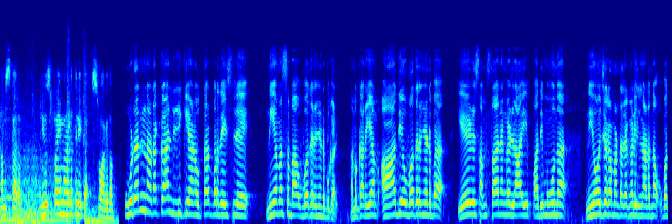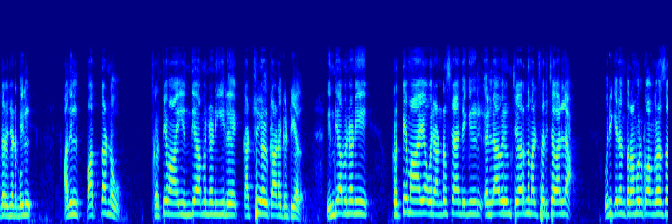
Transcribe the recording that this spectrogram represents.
നമസ്കാരം. ന്യൂസ് പ്രൈം മലയാളത്തിലേക്ക് സ്വാഗതം. ഉടൻ നടക്കാനിരിക്കുകയാണ് ഉത്തർപ്രദേശിലെ നിയമസഭാ ഉപതെരഞ്ഞെടുപ്പുകൾ. നമുക്കറിയാം ആദ്യ ഉപതെരഞ്ഞെടുപ്പ് ഏഴ് സംസ്ഥാനങ്ങളിലായി പതിമൂന്ന് നിയോജക മണ്ഡലങ്ങളിൽ നടന്ന ഉപതെരഞ്ഞെടുപ്പിൽ അതിൽ പത്തെണ്ണവും കൃത്യമായി ഇന്ത്യ മുന്നണിയിലെ കക്ഷികൾക്കാണ് കിട്ടിയത്. ഇന്ത്യ മുന്നണി കൃത്യമായ ഒരു അണ്ടർസ്റ്റാൻഡിങ്ങിൽ എല്ലാവരും ചേർന്ന് മത്സരിച്ചതല്ല. ഒരിക്കലും തൃണമൂൽ കോൺഗ്രസ്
